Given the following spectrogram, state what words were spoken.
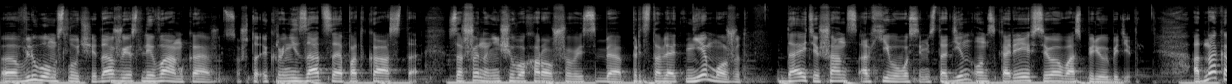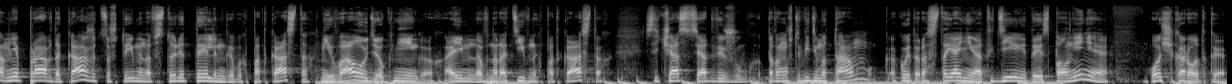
Э, в любом случае, даже если вам кажется, что экранизация подкаста совершенно ничего хорошего из себя представлять не может, дайте шанс архиву 81, он, скорее всего, вас переубедит. Однако мне правда кажется, что именно в сторителлинговых подкастах, не в аудиокнигах, а именно в нарративных подкастах сейчас вся движуха. Потому что, видимо, там какое-то расстояние от идеи до исполнения очень короткое.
